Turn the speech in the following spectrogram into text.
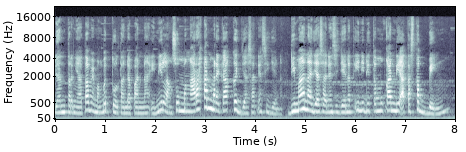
Dan ternyata memang betul tanda panah ini langsung mengarahkan mereka ke jasadnya si Janet. Di mana jasadnya si Janet ini ditemukan di atas tebing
